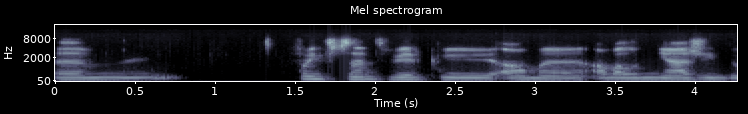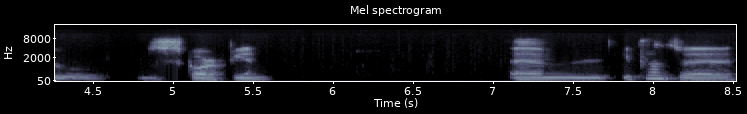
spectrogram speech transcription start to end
Um, foi interessante ver que há uma, há uma linhagem do, do Scorpion. Um, e pronto, uh,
